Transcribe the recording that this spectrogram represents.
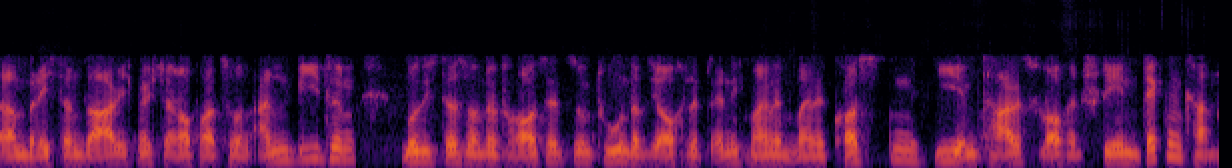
ähm, wenn ich dann sage, ich möchte eine Operation anbieten, muss ich das unter Voraussetzung tun, dass ich auch letztendlich meine, meine Kosten, die im Tagesverlauf entstehen, decken kann.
